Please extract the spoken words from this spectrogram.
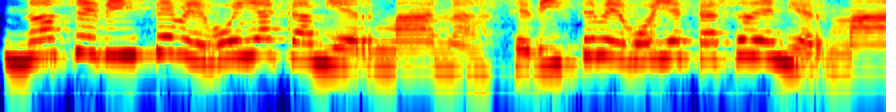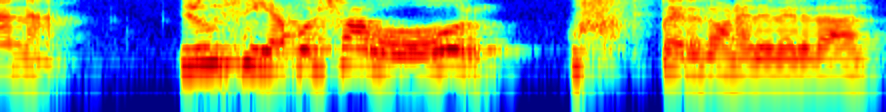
No se dice me voy acá a mi hermana, se dice me voy a casa de mi hermana. Lucía, por favor. Uf, perdone de verdad.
